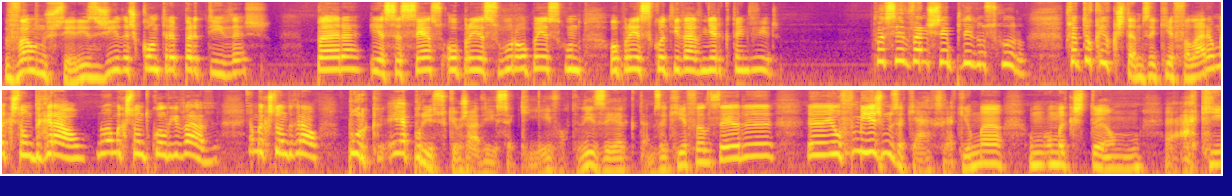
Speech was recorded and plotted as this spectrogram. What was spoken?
vão-nos ser exigidas contrapartidas para esse acesso, ou para esse seguro, ou para esse segundo, ou para essa quantidade de dinheiro que tem de vir vai, ser, pedido um seguro. Portanto, o que estamos aqui a falar é uma questão de grau, não é uma questão de qualidade. É uma questão de grau. Porque é por isso que eu já disse aqui, e volto a dizer, que estamos aqui a fazer uh, eufemismos. Aqui há, aqui uma, uma, questão. Há aqui,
